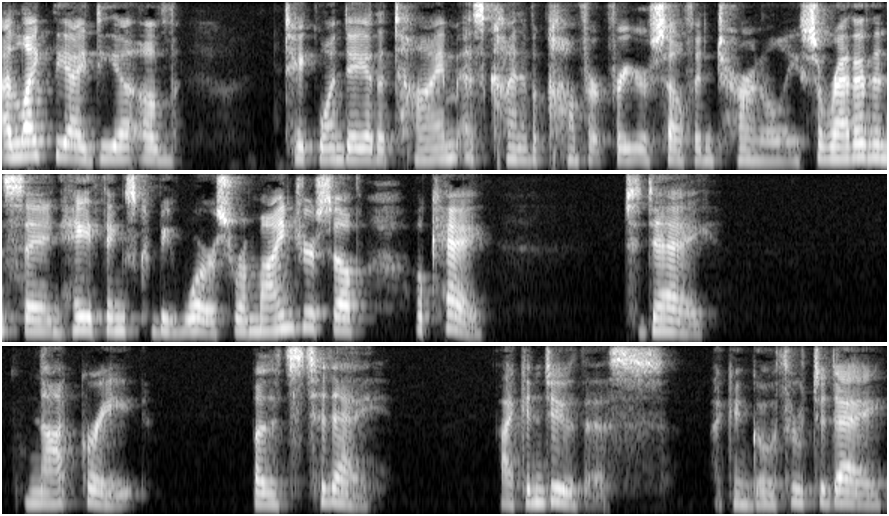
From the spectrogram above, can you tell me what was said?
I like the idea of take one day at a time as kind of a comfort for yourself internally. So rather than saying hey things could be worse remind yourself okay today not great but it's today. I can do this. I can go through today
